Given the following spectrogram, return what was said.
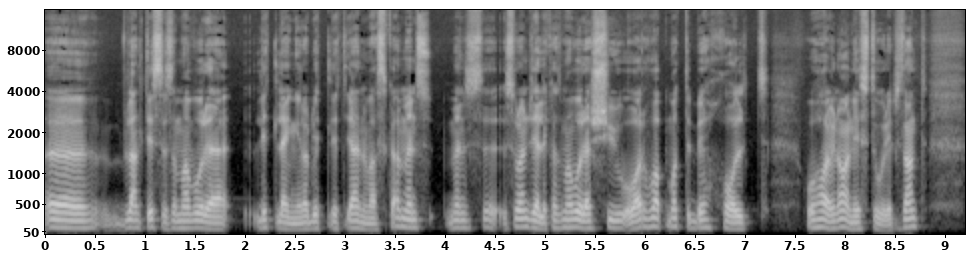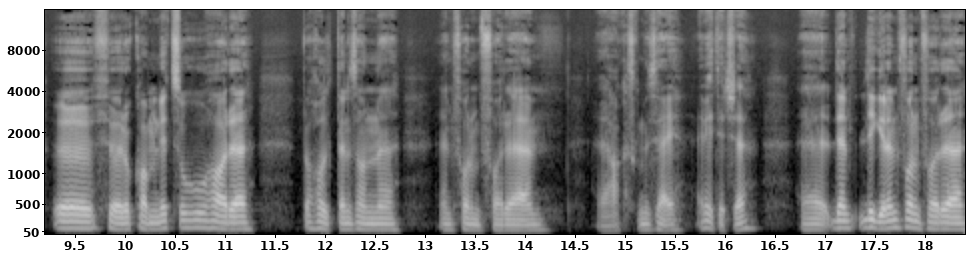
eh, blant disse som har vært litt lenger og blitt litt hjernevaska. Mens, mens Sorangelica, som har vært her sju år, hun har på en måte beholdt Hun har jo en annen historie, ikke sant, eh, før hun kom dit, så hun har beholdt en sånn en form for ja, hva skal vi si Jeg vet ikke. Eh, det ligger en form for, eh,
